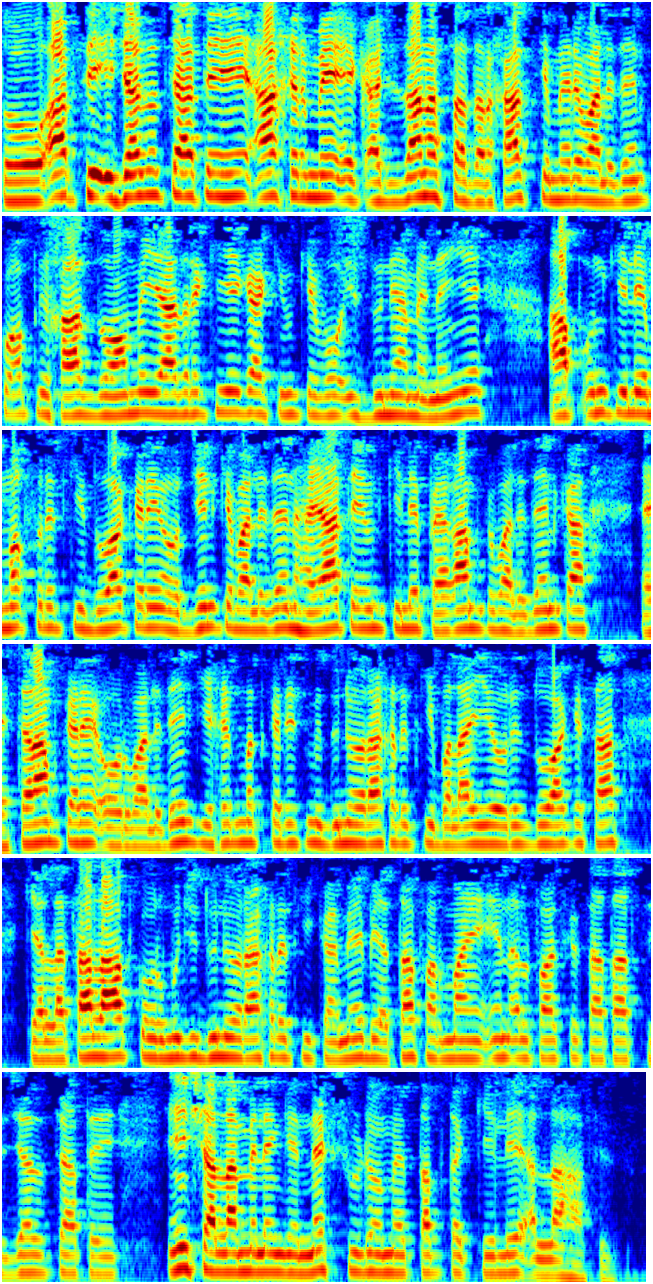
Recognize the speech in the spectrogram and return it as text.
तो आपसे इजाज़त चाहते हैं। आखिर में एक अजाना सा दरखास्त के मेरे वालदेन को अपनी खास दुआओं में याद रखिएगा क्योंकि वो इस दुनिया में नहीं है। आप उनके लिए मफफरत की दुआ करें और जिनके वालदे हयात है, उनके लिए पैगाम के वालदे का एहतराम करें और वालदे की खिदमत करें। इसमें दुनिया और आखिरत की भलाई और इस दुआ के साथ कि अल्लाह ताला आपको और मुझे दुनिया और आखिरत की कामयाबी अता फरमाएँ। इन अल्फाज के साथ आपसे इजाज़त चाहते हैं। इन मिलेंगे नेक्स्ट वीडियो में। तब तक के लिए अल्लाह हाफिज़।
